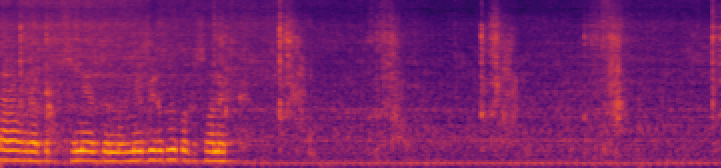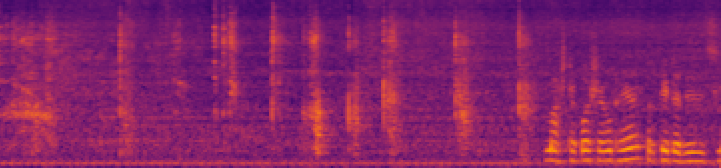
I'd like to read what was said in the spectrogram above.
তাড়াহুড়া করতেছে, মেয়ের জন্য। মেয়ে বিরক্ত করতেছে অনেক। মাছটা কষা উঠে তার কেটে দিয়ে দিচ্ছি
